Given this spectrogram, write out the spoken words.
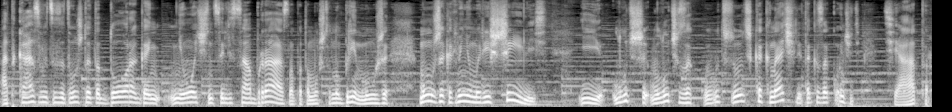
отказывается из-за того, что это дорого, не очень целесообразно, потому что, ну блин, мы уже, мы уже как минимум решились. И лучше, лучше, лучше, лучше как начали, так и закончить. Театр,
